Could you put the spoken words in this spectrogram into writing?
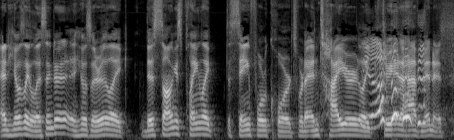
and he was like listening to it, and he was literally like, "This song is playing like the same four chords for the entire like Yeah. three and a half minutes."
